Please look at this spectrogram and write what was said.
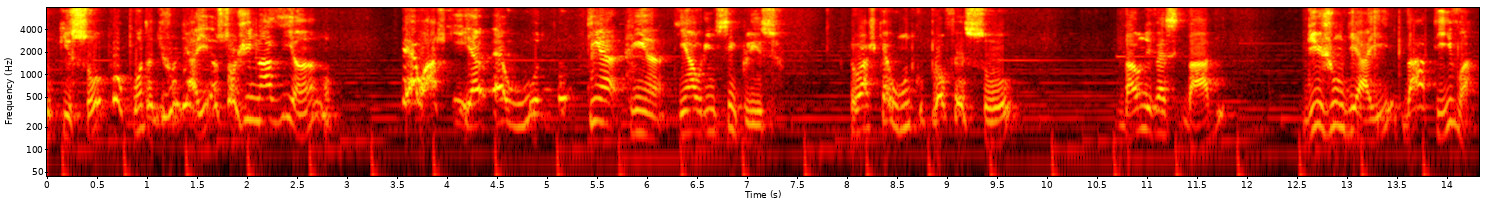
o que sou por conta de Jundiaí. Eu sou ginasiano. Eu acho que é, é o único. Tinha, tinha, tinha Aurínio Simplício. Eu acho que é o único professor da Universidade de Jundiaí, da Ativa,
